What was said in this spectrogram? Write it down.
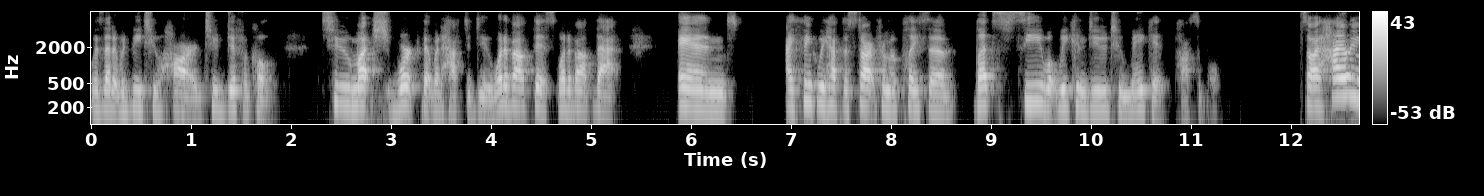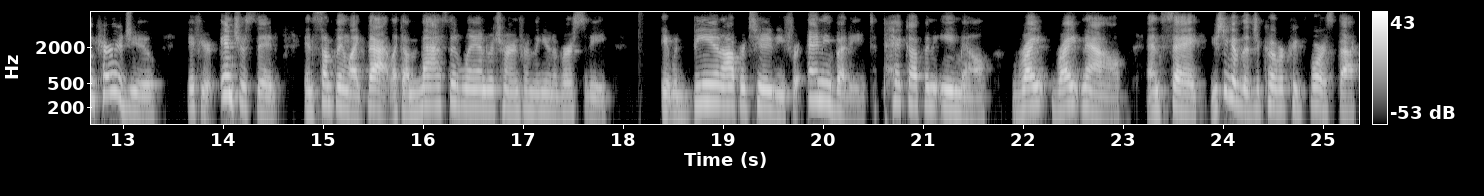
was that it would be too hard, too difficult, too much work that would have to do. What about this? What about that? And I think we have to start from a place of let's see what we can do to make it possible. So I highly encourage you, if you're interested, in something like that, like a massive land return from the university, it would be an opportunity for anybody to pick up an email right right now and say, you should give the Jacoby Creek Forest back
